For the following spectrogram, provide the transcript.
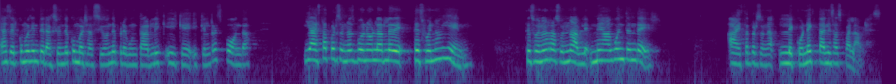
hacer como esa interacción de conversación, de preguntarle y que, y que él responda. Y a esta persona es bueno hablarle de, ¿te suena bien? ¿Te suena razonable? ¿Me hago entender? a esta persona le conectan esas palabras.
